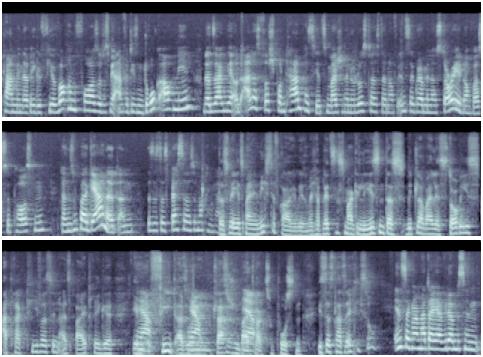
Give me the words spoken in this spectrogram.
planen wir in der Regel vier Wochen vor, sodass wir einfach diesen Druck auch nehmen. Und dann sagen wir, und alles, was spontan passiert, zum Beispiel, wenn du Lust hast, dann auf Instagram in der Story noch was zu posten, dann super gerne. Dann ist es das Beste, was du machen kannst. Das wäre jetzt meine nächste Frage gewesen, weil ich habe letztens mal gelesen, dass mittlerweile Stories attraktiver sind als Beiträge im Ja. Feed, also Ja. einen klassischen Beitrag Ja. zu posten. Ist das tatsächlich so? Instagram hat da ja wieder ein bisschen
